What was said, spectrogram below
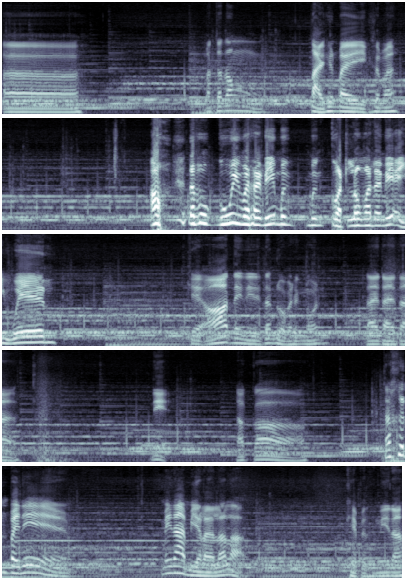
เอ่อมันจะต้องไต่ขึ้นไปอีกใช่ไหมเอ้าแล้วพวกกูวิ่งมาทางนี้มึงมึงกดลงมาทางนี้ไอ้เวนโอเคอ๋อนี่นี่ต้องโดดไปทางโน้นได้ได้ได้นี่แล้วก็ ถ้าขึ้นไปนี่ ไม่น่ามีอะไรแล้วล่ะโอเคไปทางนี้นะ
